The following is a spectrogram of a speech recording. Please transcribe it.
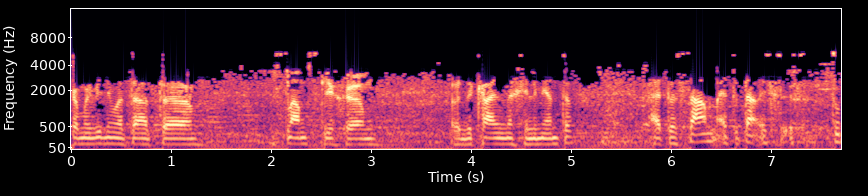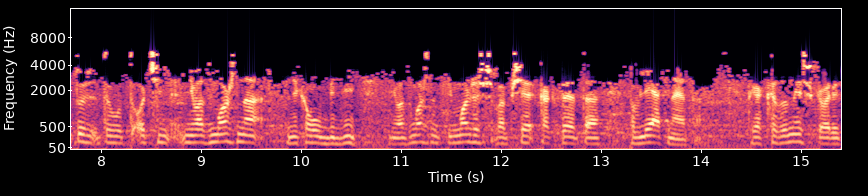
как мы видим это от э, исламских эм, радикальных элементов. Это сам, это там, тут, уже- тут очень невозможно никого убедить, невозможно, ты можешь вообще как-то это повлиять на это. Это как Казаныш говорит,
